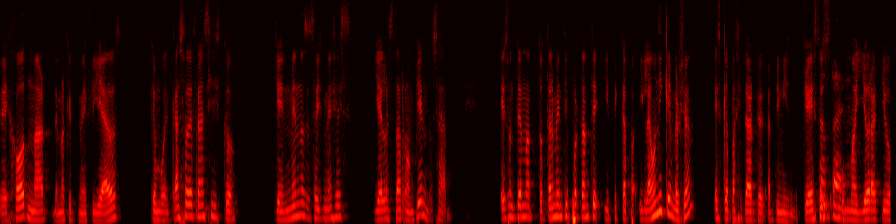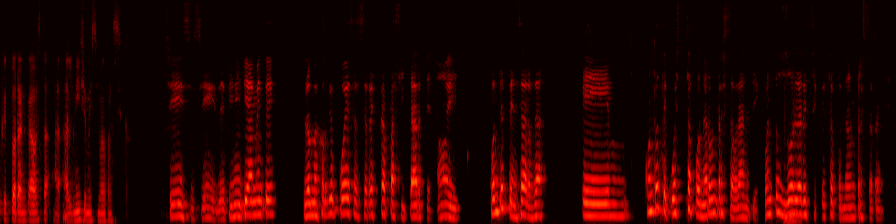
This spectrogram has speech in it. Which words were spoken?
de Hotmart, de marketing de afiliados, como el caso de Francisco, que en menos de seis meses ya lo está rompiendo. O sea, es un tema totalmente importante y, te y la única inversión es capacitarte a ti mismo, que esto es un mayor activo que tú arrancabas al inicio, mi estimado Francisco. Sí, sí, sí, definitivamente lo mejor que puedes hacer es capacitarte, ¿no? Y ponte a pensar, o sea, em, ¿cuánto te cuesta poner un restaurante? ¿Cuántos dólares te cuesta poner un restaurante?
